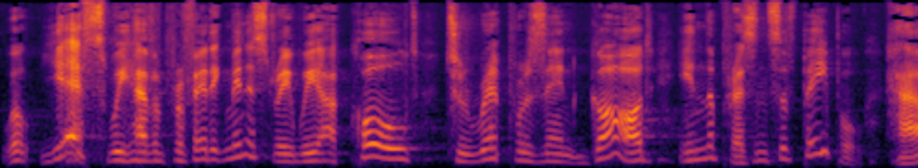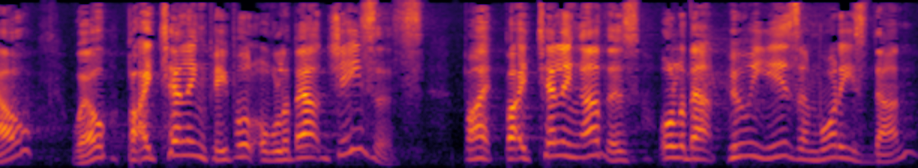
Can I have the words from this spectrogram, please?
Well, yes, we have a prophetic ministry. We are called to represent God in the presence of people. How? Well, by telling people all about Jesus, by, by telling others all about who he is and what he's done,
